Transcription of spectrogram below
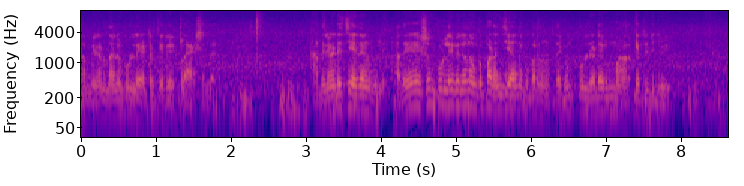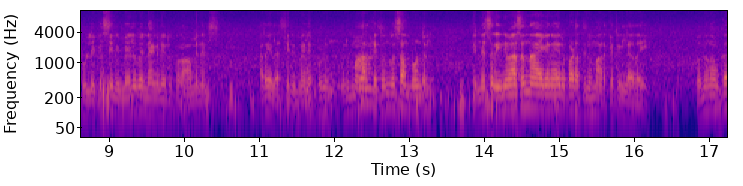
തമ്പി കണതാനും പുള്ളിയായിട്ട് ചെറിയൊരു ക്ലാഷ് ഉണ്ടായിരുന്നു അതിനുവേണ്ടി ചെയ്തതാണ് പുള്ളി. അതിനുശേഷം പുള്ളി പിന്നെ നമുക്ക് പടം ചെയ്യാമെന്നൊക്കെ പറഞ്ഞു. അപ്പോഴത്തേക്കും പുള്ളിയുടെ ഒരു മാർക്കറ്റ് ഇടിഞ്ഞു പോയി. പുള്ളിക്ക് സിനിമയിൽ പിന്നെ അങ്ങനെ ഒരു പ്രോമിനൻസ് അറിയില്ല സിനിമയിൽ എപ്പോഴും ഒരു മാർക്കറ്റ് എന്നൊരു സംഭവം ഉണ്ടല്ലോ. പിന്നെ ശ്രീനിവാസൻ നായകനായ ഒരു പടത്തിന് മാർക്കറ്റ് ഇല്ലാതായി. ഒന്നും നമുക്ക്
